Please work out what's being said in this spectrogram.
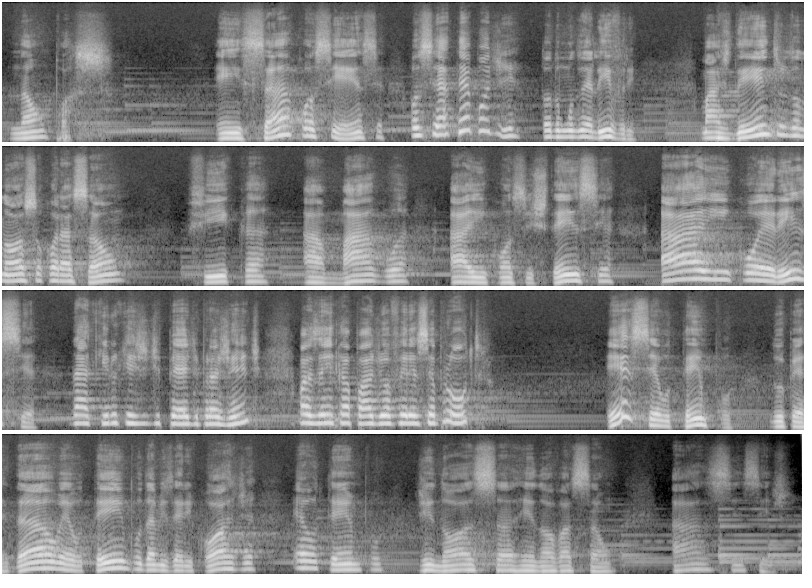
Não posso. Em sã consciência, você até pode ir, todo mundo é livre, mas dentro do nosso coração fica a mágoa, a inconsistência, a incoerência daquilo que a gente pede para a gente, mas é incapaz de oferecer para o outro. Esse é o tempo do perdão, é o tempo da misericórdia, é o tempo de nossa renovação. Assim seja.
